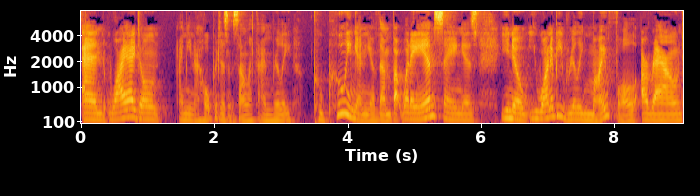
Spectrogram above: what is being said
and why I don't I mean, I hope it doesn't sound like I'm really poo pooing any of them, but what I am saying is, you know, you want to be really mindful around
